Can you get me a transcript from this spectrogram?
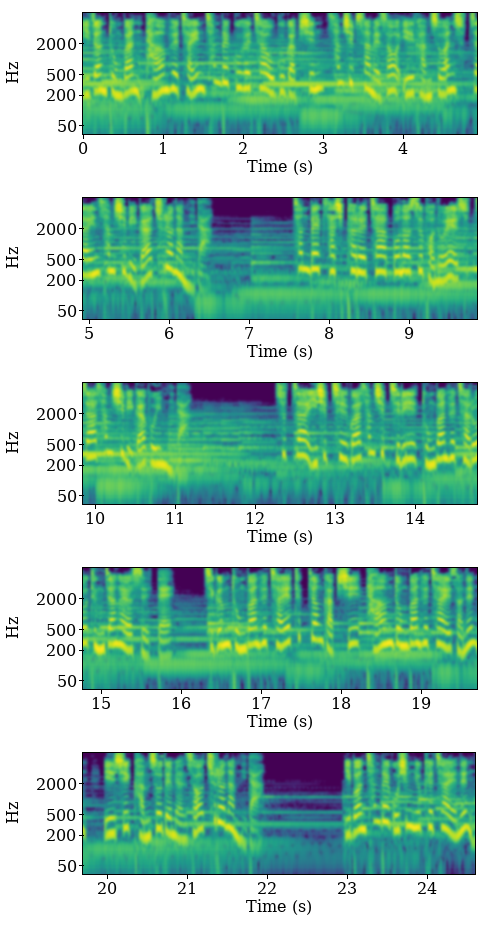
이전 동반 다음 회차인 1109회차 5구 값인 33에서 1 감소한 숫자인 32가 출현합니다. 1148회차 보너스 번호의 숫자 32가 보입니다. 숫자 27과 37이 동반 회차로 등장하였을 때 지금 동반 회차의 특정 값이 다음 동반 회차에서는 일씩 감소되면서 출현합니다. 이번 1156회차에는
